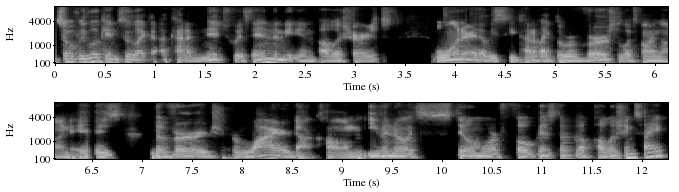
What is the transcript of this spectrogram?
So, if we look into like a kind of niche within the medium publishers, one area that we see kind of like the reverse of what's going on is The Verge or Wired.com, even though it's still more focused of a publishing site.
